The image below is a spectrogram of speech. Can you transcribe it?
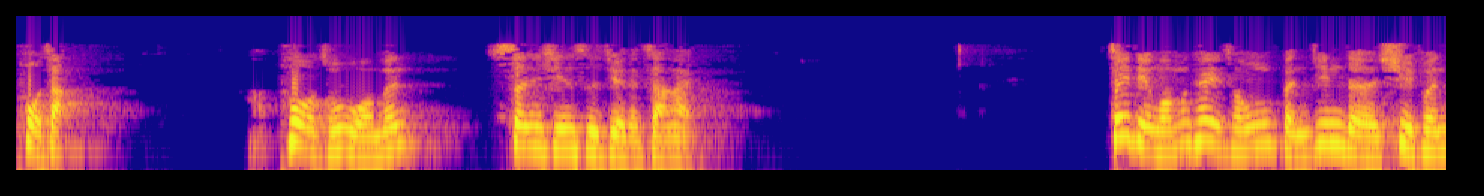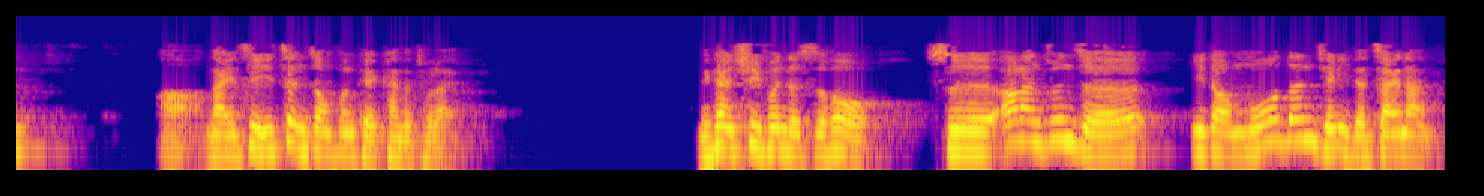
破障啊，破除我们身心世界的障碍。这一点我们可以从本经的序分啊，乃至于正中分可以看得出来。你看序分的时候，是阿难尊者遇到摩登前里的灾难，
